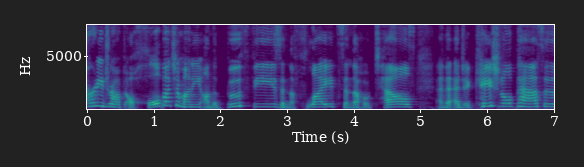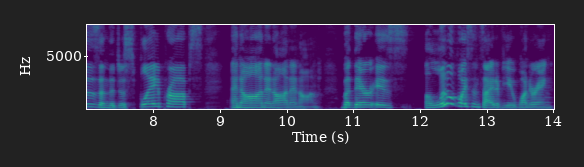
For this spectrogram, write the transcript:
already dropped a whole bunch of money on the booth fees and the flights and the hotels and the educational passes and the display props? And on and on and on. But there is a little voice inside of you wondering,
